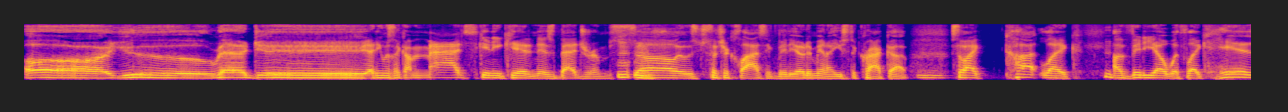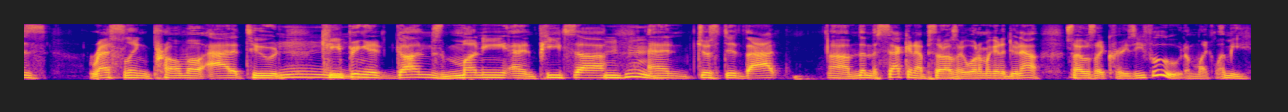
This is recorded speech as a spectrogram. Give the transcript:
Are you ready? And he was like a mad skinny kid in his bedroom. So it was such a classic video to me, and I used to crack up. So I cut like a video with like his wrestling promo attitude, keeping it guns, money, and pizza, and just did that. Um, then the second episode, I was like, what am I going to do now? So I was like, crazy food. I'm like, let me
